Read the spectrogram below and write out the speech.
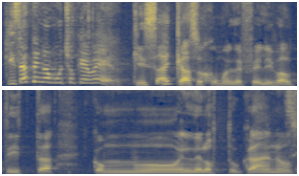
Quizás tenga mucho que ver. Quizás hay casos como el de Félix Bautista, como el de los tucanos,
